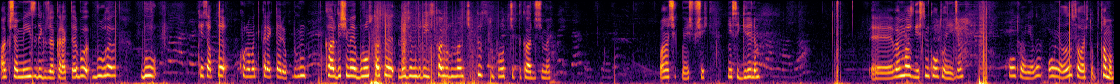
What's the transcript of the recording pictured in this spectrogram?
Arkadaşlar Maisy de güzel karakter. Bu bu bu hesapta kromatik karakter yok. Bugün kardeşime Brawl Stars'ta Legendary Star yolundan çıktı. Sprout çıktı kardeşime. Bana çıkmıyor hiçbir şey. Neyse girelim. Ee, ben vazgeçtim. Colt oynayacağım. Colt oynayalım. Oynayalım savaş topu. Tamam.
